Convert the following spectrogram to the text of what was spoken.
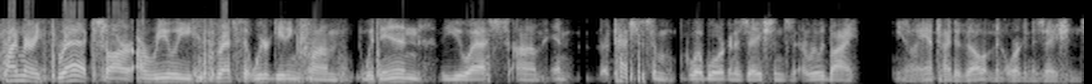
primary threats are, are really threats that we're getting from within the U.S. Um, and attached to some global organizations, uh, really by you know anti-development organizations,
